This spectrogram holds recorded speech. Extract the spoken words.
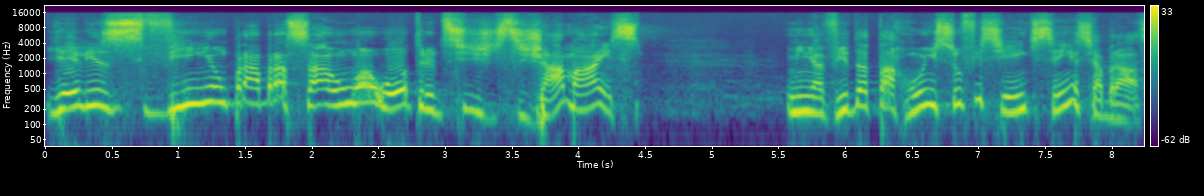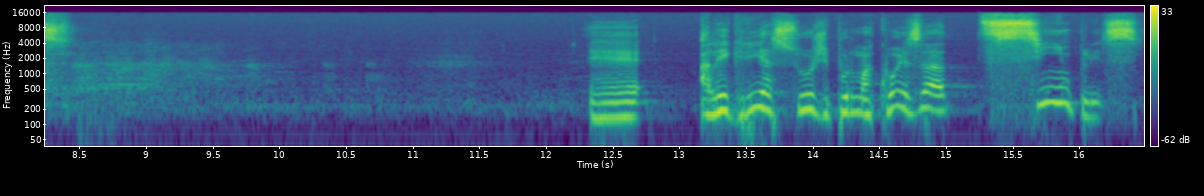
E eles vinham para abraçar um ao outro. Eu disse: jamais minha vida está ruim o suficiente sem esse abraço. É, alegria surge por uma coisa simples.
